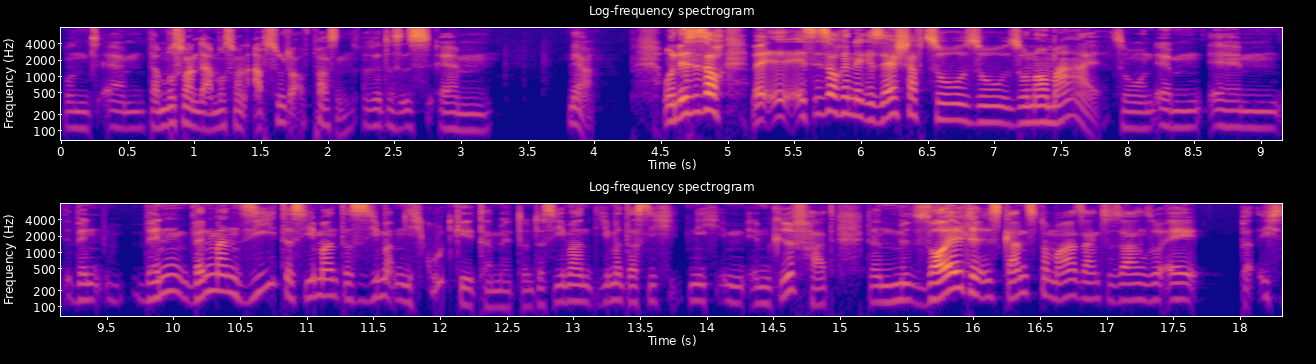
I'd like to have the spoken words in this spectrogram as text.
Und ähm, da muss man, da muss man absolut aufpassen. Also das ist, ähm, ja, und es ist auch, äh, es ist auch in der Gesellschaft so, so, so normal. So, und, ähm, ähm, wenn, wenn, wenn man sieht, dass jemand, dass es jemandem nicht gut geht damit und dass jemand, jemand das nicht, nicht im, im Griff hat, dann sollte es ganz normal sein zu sagen, so, ey, ich,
